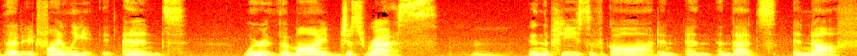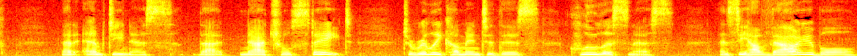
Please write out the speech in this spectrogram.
that it finally ends where the mind just rests hmm. In the peace of God and, and, and that's enough. That emptiness, that natural state to really come into this cluelessness and see how valuable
